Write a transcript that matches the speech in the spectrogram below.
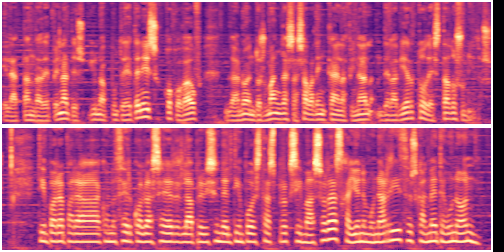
en la tanda de penaltis y un apunte de tenis. Coco Gauff ganó en dos mangas a Sabalenka en la final del Abierto de Estados Unidos. Tiempo ahora para conocer cuál va a ser la previsión del tiempo estas próximas horas. Jayone Munarriz, Euskalmete, Unon.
